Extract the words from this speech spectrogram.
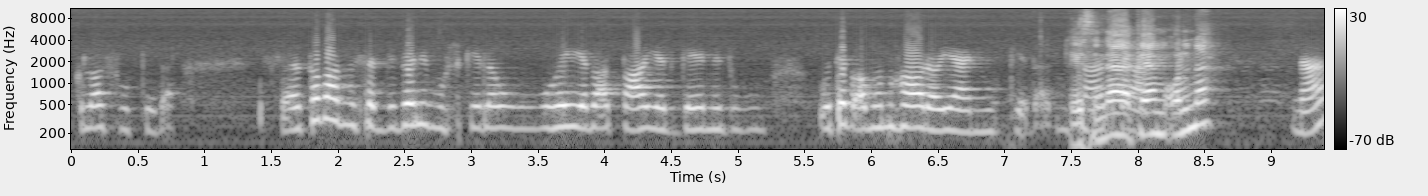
ال class وكده. فطبعا مسببة لي مشكلة وهي بقى تعيط جامد و... وتبقى منهارة يعني وكده. هي سنها. كام قلنا؟ نعم؟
